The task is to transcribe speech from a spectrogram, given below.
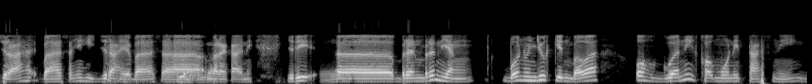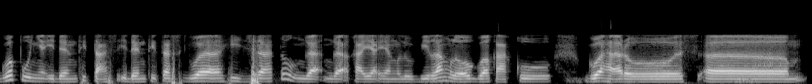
hijrah bahasanya hijrah ya bahasa ya, mereka ini. Jadi uh, brand-brand yang mau nunjukin bahwa oh gue nih komunitas nih gue punya identitas identitas gue hijrah tuh nggak nggak kayak yang lu bilang loh gue kaku gue harus um,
